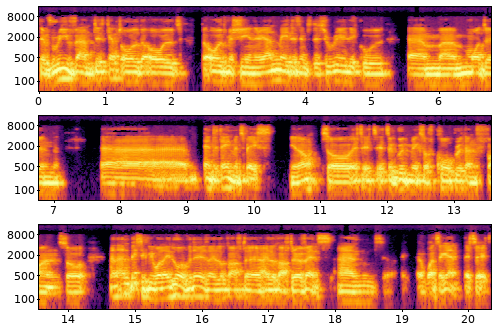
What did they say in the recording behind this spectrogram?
they've revamped it, kept all the old the old machinery, and made it into this really cool um, uh, modern uh, entertainment space. You know, so it's it's it's a good mix of corporate and fun. So and and basically what I do over there is I look after I look after events and once again, it's a, it's,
